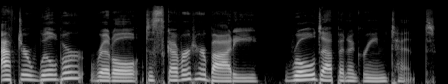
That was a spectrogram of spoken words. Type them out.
after Wilbur Riddle discovered her body rolled up in a green tent.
